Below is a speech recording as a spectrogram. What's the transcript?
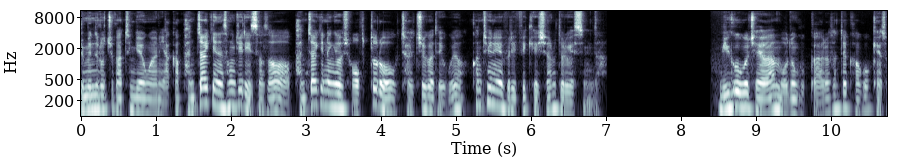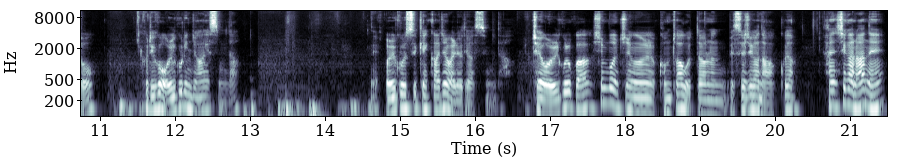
주민등록증 같은 경우에는 약간 반짝이는 성질이 있어서 반짝이는 것이 없도록 잘 찍어야 되고요. Continue Verification을 누르겠습니다. 미국을 제외한 모든 국가를 선택하고 계속 그리고 얼굴 인증하겠습니다. 네, 얼굴 스캔까지 완료되었습니다. 제 얼굴과 신분증을 검토하고 있다는 메시지가 나왔고요. 1시간 안에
